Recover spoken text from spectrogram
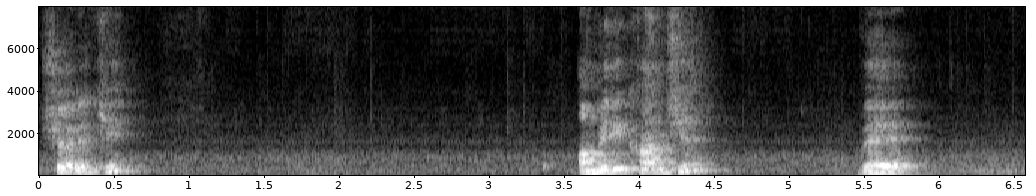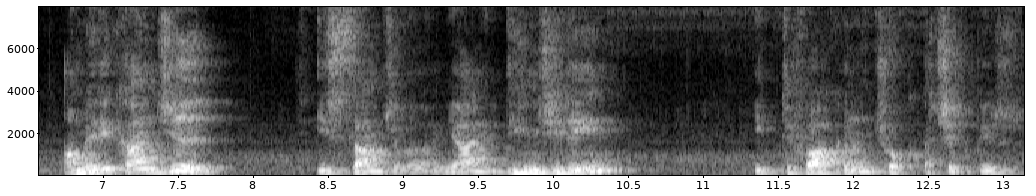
Şöyle ki, Amerikancı ve Amerikancı İslamcılığın yani dinciliğin ittifakının çok açık bir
